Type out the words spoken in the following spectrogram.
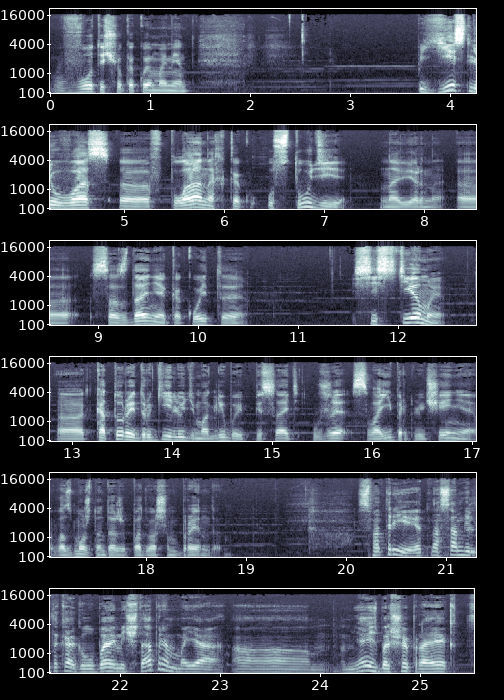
вот еще какой момент. Э, есть ли у вас э, в планах, как у студии, наверное, э, создание какой-то системы, э, которой другие люди могли бы писать уже свои приключения, возможно, даже под вашим брендом? Смотри, это на самом деле такая голубая мечта прям моя. У меня есть большой проект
